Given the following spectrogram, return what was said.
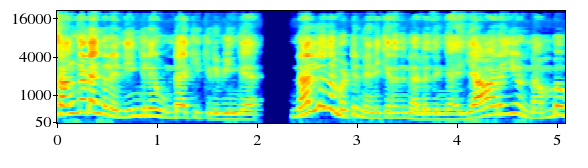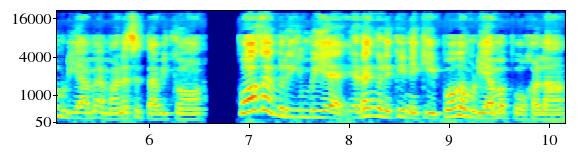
சங்கடங்களை நீங்களே உண்டாக்கிக்கிருவீங்க. நல்லதை மட்டும் நினைக்கிறது நல்லதுங்க. யாரையும் நம்ப முடியாமல் மனசு தவிக்கும். போக விரும்பிய இடங்களுக்கு இன்னைக்கு போக முடியாமல் போகலாம்.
